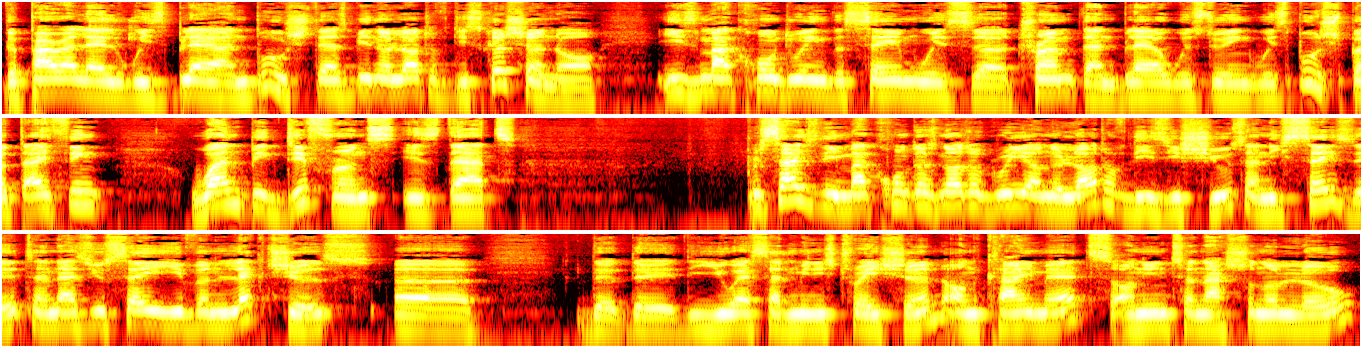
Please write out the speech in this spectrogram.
the parallel with Blair and Bush. There's been a lot of discussion, or is Macron doing the same with uh, Trump than Blair was doing with Bush? But I think one big difference is that precisely Macron does not agree on a lot of these issues, and he says it, and as you say, even lectures. The, the, the US administration on climate, on international law,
